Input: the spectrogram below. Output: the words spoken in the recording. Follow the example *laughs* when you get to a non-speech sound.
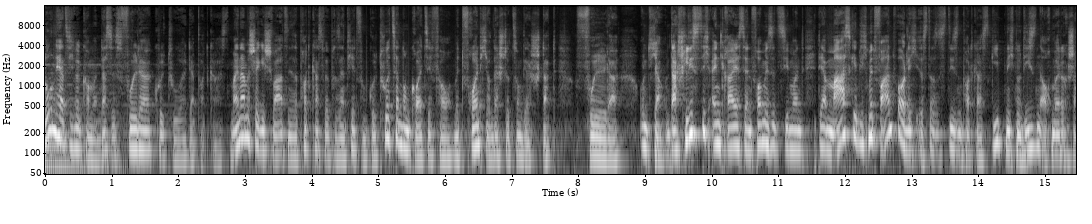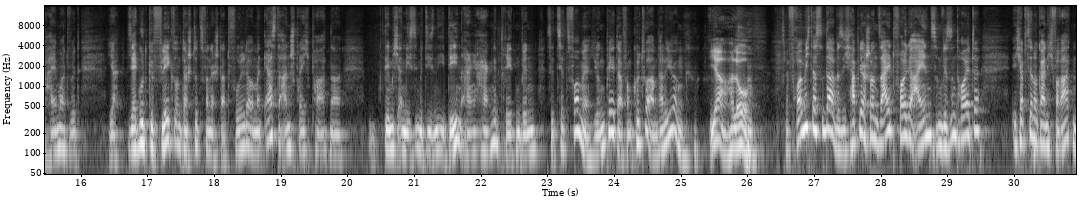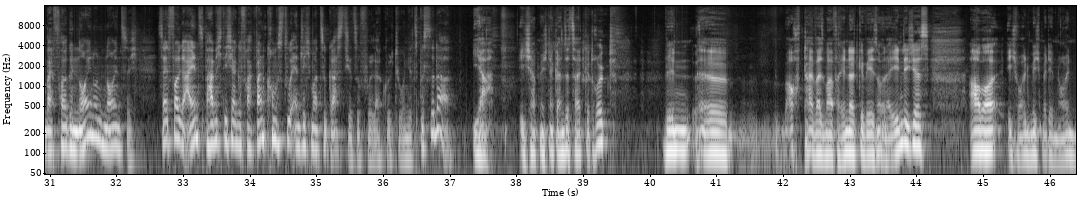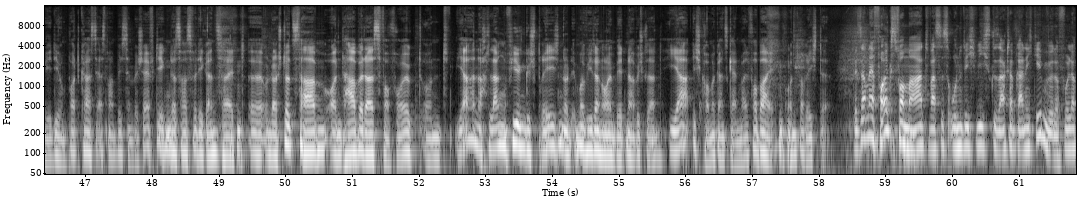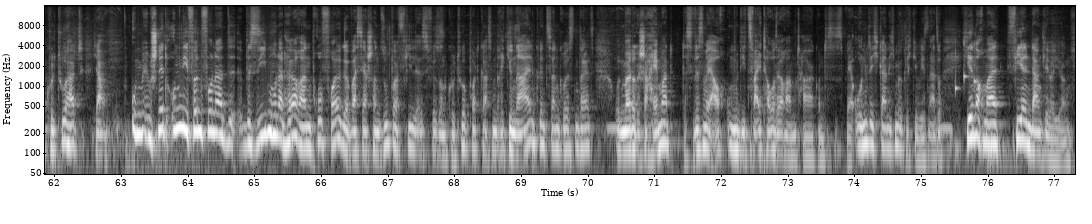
Hallo und herzlich willkommen. Das ist Fulda Kultur, der Podcast. Mein Name ist Shaggy Schwarz und dieser Podcast wird präsentiert vom Kulturzentrum Kreuz e.V. mit freundlicher Unterstützung der Stadt Fulda. Und ja, und da schließt sich ein Kreis, denn vor mir sitzt jemand, der maßgeblich mitverantwortlich ist, dass es diesen Podcast gibt. Nicht nur diesen, auch Mörderische Heimat wird ja sehr gut gepflegt und unterstützt von der Stadt Fulda. Und mein erster Ansprechpartner, dem ich an diese, mit diesen Ideen angetreten bin, sitzt jetzt vor mir. Jürgen Peter vom Kulturamt. Hallo Jürgen. Ja, hallo. *laughs* Ich freue mich, dass du da bist. Ich habe ja schon seit Folge 1 und wir sind heute ich habe es dir noch gar nicht verraten, bei Folge 99. Seit Folge 1 habe ich dich ja gefragt, wann kommst du endlich mal zu Gast hier zu Fulda Kultur? Und jetzt bist du da. Ja, ich habe mich eine ganze Zeit gedrückt, bin äh, auch teilweise mal verhindert gewesen oder ähnliches. Aber ich wollte mich mit dem neuen Medium-Podcast erstmal ein bisschen beschäftigen, das, was wir die ganze Zeit *laughs* äh, unterstützt haben und habe das verfolgt. Und ja, nach langen, vielen Gesprächen und immer wieder neuen Bitten habe ich gesagt, ja, ich komme ganz gern mal vorbei *laughs* und berichte. Das ist ein Erfolgsformat, was es ohne dich, wie ich es gesagt habe, gar nicht geben würde. Fulda Kultur hat ja um, im Schnitt um die 500 bis 700 Hörern pro Folge, was ja schon super viel ist für so einen Kulturpodcast mit regionalen Künstlern größtenteils. Und Mörderische Heimat, das wissen wir ja auch, um die 2000 Hörer am Tag. Und das wäre ohne dich gar nicht möglich gewesen. Also hier nochmal vielen Dank, lieber Jürgen.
